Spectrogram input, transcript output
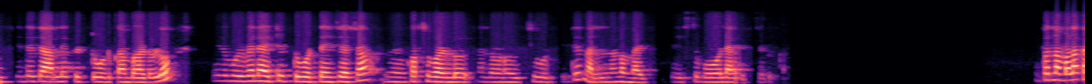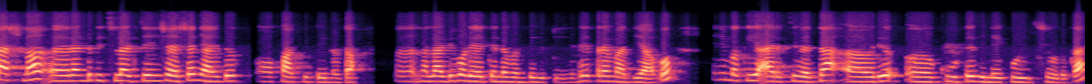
മിക്സിന്റെ ജാറിലേക്ക് ഇട്ട് കൊടുക്കാൻ പാടുള്ളൂ. ഇത് മുഴുവനായിട്ട് ഇട്ട് കൊടുത്തതിന് ശേഷം കുറച്ച് വെള്ളം നല്ലോണം ഒഴിച്ച് കൊടുത്തിട്ട് നല്ലോണം ഒന്ന് പേസ്റ്റ് പോലെ അരച്ചെടുക്കാം. ഇപ്പൊ നമ്മളെ കഷ്ണം രണ്ട് അടിച്ചതിന് ശേഷം ഞാനിത് ഓഫ് ആക്കിയിട്ടുണ്ട് കേട്ടോ നല്ല അടിപൊളിയായിട്ട് തന്നെ വെന്ത് കിട്ടിയിട്ടുണ്ട്. ഇത്രയും മതിയാവും. ഇനി നമുക്ക് ഈ അരച്ച് വെച്ച ഒരു കൂട്ട് ഇതിലേക്ക് ഒഴിച്ചു കൊടുക്കാം.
